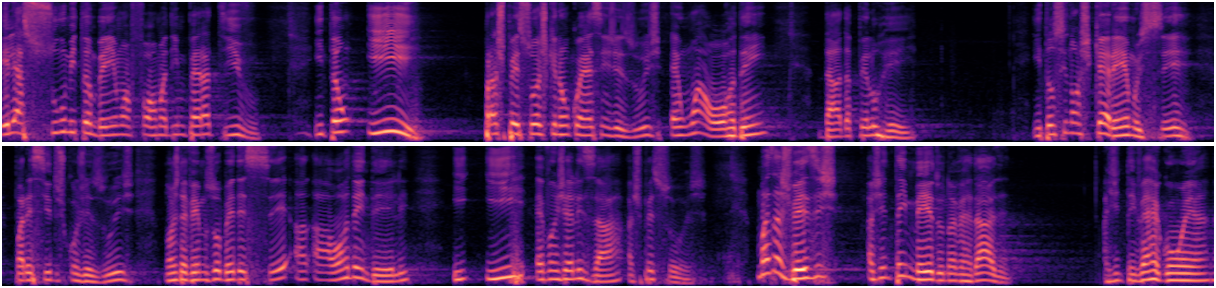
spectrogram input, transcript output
ele assume também uma forma de imperativo. Então, ir para as pessoas que não conhecem Jesus é uma ordem dada pelo rei. Então, se nós queremos ser parecidos com Jesus, nós devemos obedecer a ordem dele e ir evangelizar as pessoas. Mas às vezes a gente tem medo, não é verdade? A gente tem vergonha,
